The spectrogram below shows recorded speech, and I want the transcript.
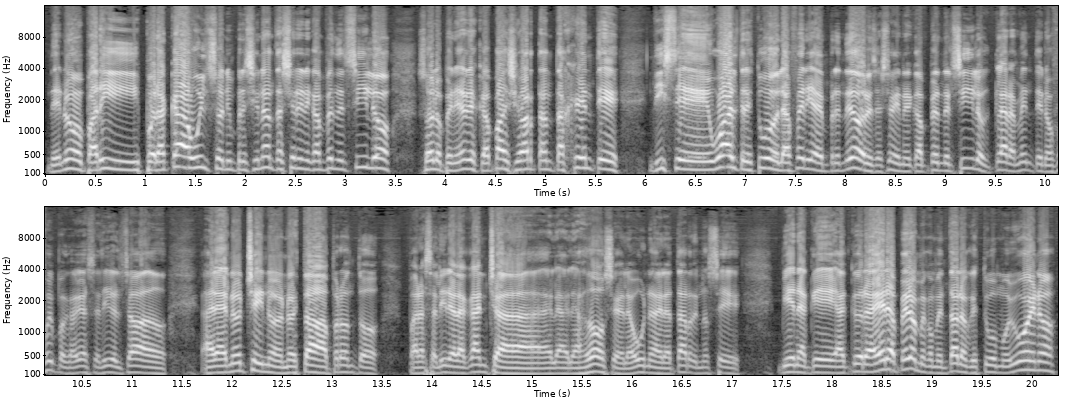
de nuevo París por acá, Wilson impresionante ayer en el campeón del siglo, solo Peñarol es capaz de llevar tanta gente, dice Walter, estuvo de la feria de emprendedores ayer en el campeón del siglo, claramente no fue porque había salido el sábado a la noche y no, no estaba pronto para salir a la cancha a, la- a las 12, a la 1 de la tarde, no sé bien a qué, a qué hora era, pero me comentaron que estuvo muy bueno,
